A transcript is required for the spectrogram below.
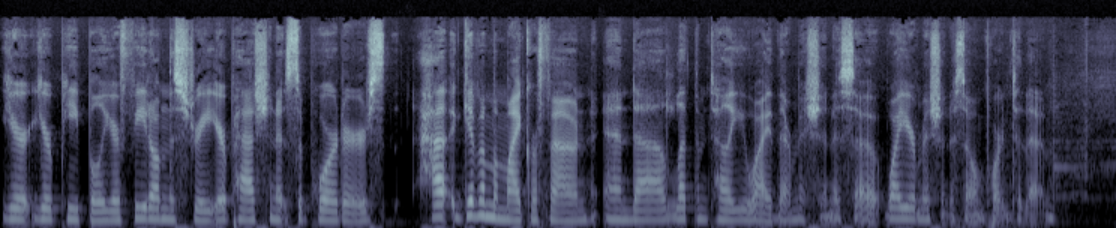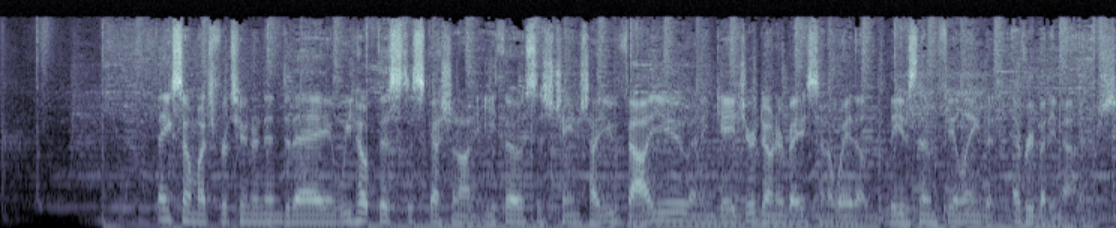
your your people, your feet on the street, your passionate supporters ha- give them a microphone and uh, let them tell you why their mission is so why your mission is so important to them. Thanks so much for tuning in today. We hope this discussion on ethos has changed how you value and engage your donor base in a way that leaves them feeling that everybody matters.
